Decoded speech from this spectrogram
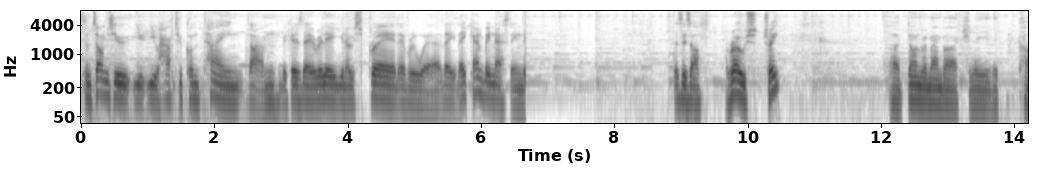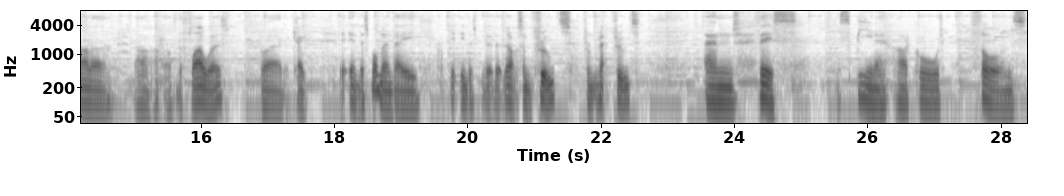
sometimes you, you, you have to contain them because they really, you know, spread everywhere. They, they can be nesting. This is a rose tree. I don't remember actually the color uh, of the flowers, but okay in this moment they in this, there are some fruits from red fruits and this spine are called thorns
